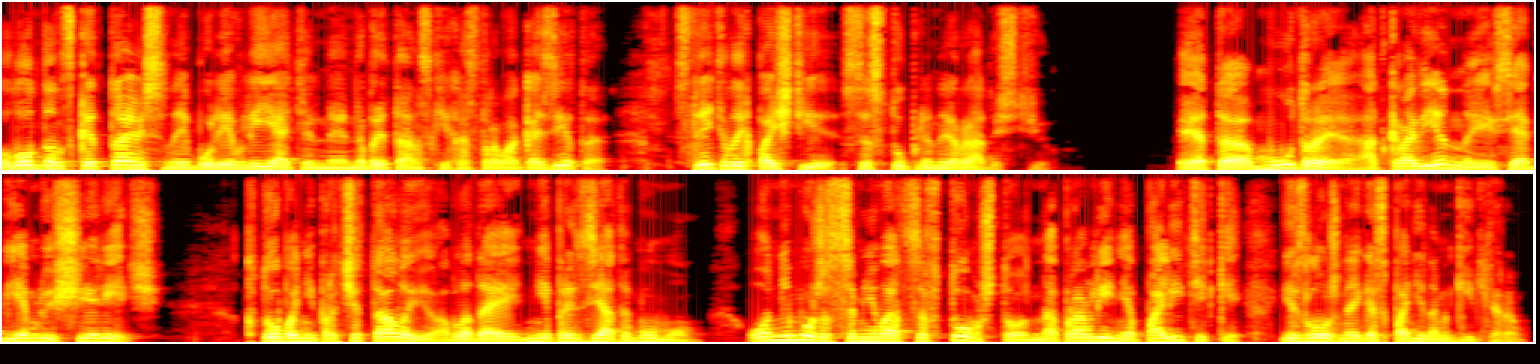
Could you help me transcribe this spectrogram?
Лондонская «Таймс», наиболее влиятельная на британских островах газета, встретила их почти с иступленной радостью. Это мудрая, откровенная и всеобъемлющая речь. Кто бы ни прочитал ее, обладая непредвзятым умом, он не может сомневаться в том, что направления политики, изложенные господином Гитлером,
